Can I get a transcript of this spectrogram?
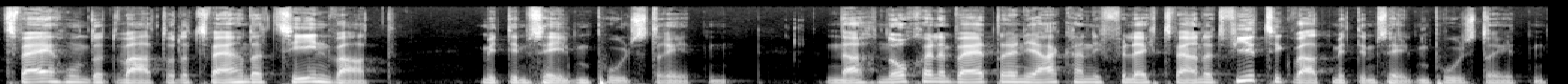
200 Watt oder 210 Watt mit demselben Puls treten. Nach noch einem weiteren Jahr kann ich vielleicht 240 Watt mit demselben Puls treten.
